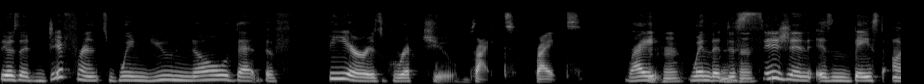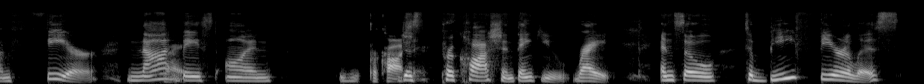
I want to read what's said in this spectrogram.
there's a difference when you know that the fear has gripped you. Right right. Right? Mm-hmm. when the mm-hmm. decision is based on fear not right. based on precaution just precaution. Thank you. Right. And so to be fearless,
